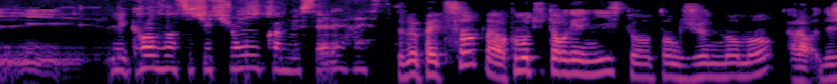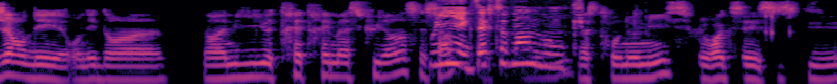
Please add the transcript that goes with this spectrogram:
les, les, grandes institutions comme le CLRS. Ça doit pas être simple. Alors comment tu t'organises toi en tant que jeune maman? Alors déjà on est on est dans un dans un milieu très très masculin, c'est ça? Oui, exactement. Donc l'astronomie, je crois que c'est tu,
